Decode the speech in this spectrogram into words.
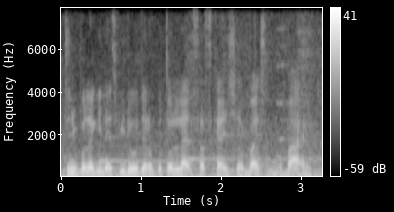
kita jumpa lagi next video. Jangan lupa untuk like subscribe share. Bye semua. Bye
